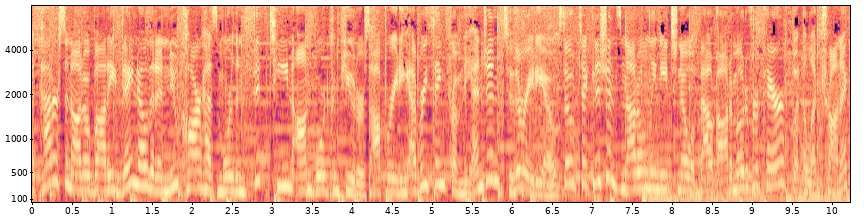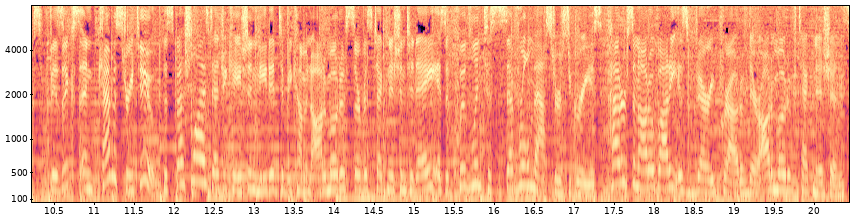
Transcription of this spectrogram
At Patterson Auto Body, they know that a new car has more than 15 onboard computers operating everything from the engine to the radio. So technicians not only need to know about automotive repair, but electronics, physics, and chemistry too. The specialized education needed to become an automotive service technician today is equivalent to several master's degrees. Patterson Auto Body is very proud of their automotive technicians.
